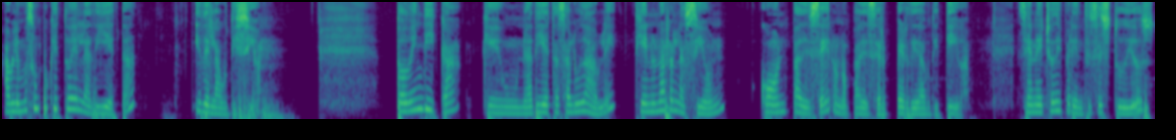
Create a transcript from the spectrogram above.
Hablemos un poquito de la dieta y de la audición. Todo indica que una dieta saludable tiene una relación con padecer o no padecer pérdida auditiva. Se han hecho diferentes estudios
